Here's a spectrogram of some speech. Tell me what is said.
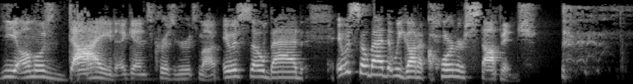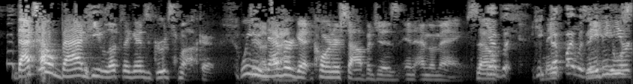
he almost died against Chris Grutzmach. It was so bad. It was so bad that we got a corner stoppage. That's how bad he looked against Gruetzemacher. We Dude, never bad. get corner stoppages in MMA. So yeah, but he, may- that fight was in maybe New York.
